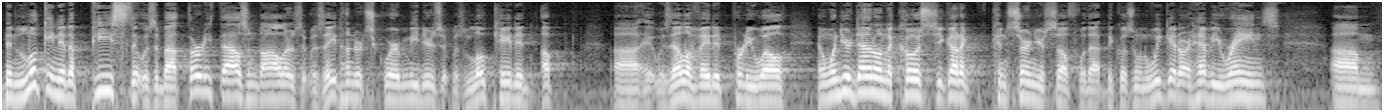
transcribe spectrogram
been looking at a piece that was about $30,000. It was 800 square meters. It was located up, uh, it was elevated pretty well. And when you're down on the coast, you got to concern yourself with that because when we get our heavy rains, um,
